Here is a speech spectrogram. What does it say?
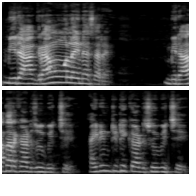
మీరు ఆ గ్రామం వల్ల అయినా సరే మీరు ఆధార్ కార్డు చూపించి ఐడెంటిటీ కార్డు చూపించి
